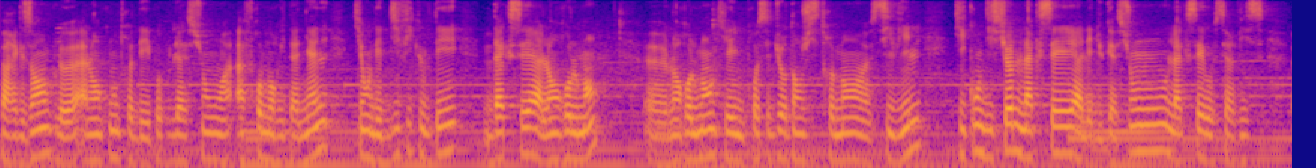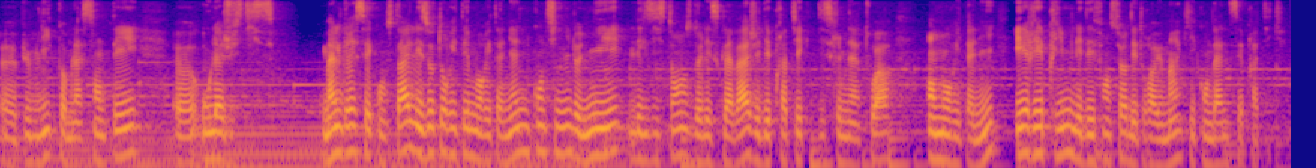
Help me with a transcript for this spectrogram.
par exemple à l'encontre des populations afro-mauritaniennes qui ont des difficultés d'accès à l'enrôlement. Euh, l'enrôlement qui est une procédure d'enregistrement euh, civil qui conditionne l'accès à l'éducation, l'accès aux services euh, publics comme la santé ou la justice. Malgré ces constats, les autorités mauritaniennes continuent de nier l'existence de l'esclavage et des pratiques discriminatoires en Mauritanie et répriment les défenseurs des droits humains qui condamnent ces pratiques.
